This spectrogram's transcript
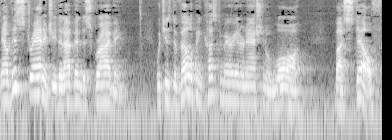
Now, this strategy that I've been describing, which is developing customary international law by stealth,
